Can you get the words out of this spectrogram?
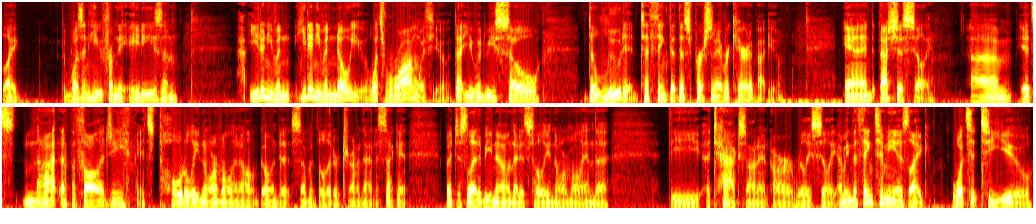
Like, wasn't he from the 80s? And you didn't even, he didn't even know you. What's wrong with you that you would be so deluded to think that this person ever cared about you. And that's just silly. Um, it's not a pathology. It's totally normal, and I'll go into some of the literature on that in a second. But just let it be known that it's totally normal, and the the attacks on it are really silly. I mean, the thing to me is like, what's it to you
